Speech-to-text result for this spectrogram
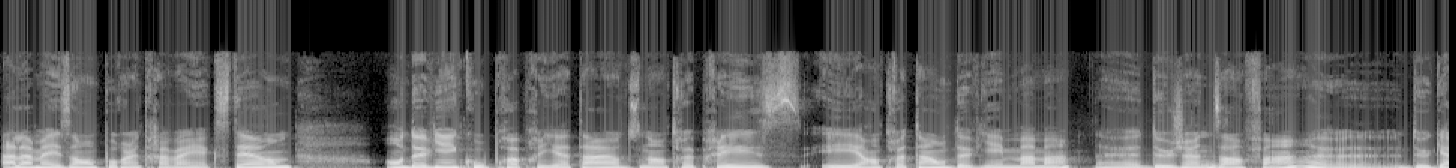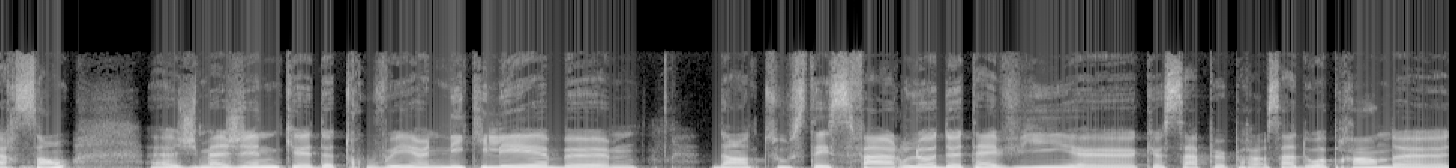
à la maison pour un travail externe. On devient copropriétaire d'une entreprise et entre-temps, on devient maman, euh, deux jeunes enfants, euh, deux garçons. Euh, J'imagine que de trouver un équilibre dans toutes ces sphères-là de ta vie euh, que ça peut ça doit prendre euh,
